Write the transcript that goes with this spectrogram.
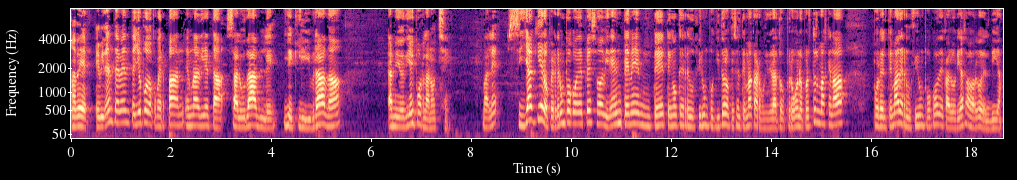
A ver, evidentemente yo puedo comer pan en una dieta saludable y equilibrada al mediodía y por la noche, ¿vale? Si ya quiero perder un poco de peso, evidentemente tengo que reducir un poquito lo que es el tema carbohidrato. Pero bueno, pues esto es más que nada por el tema de reducir un poco de calorías a lo largo del día.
